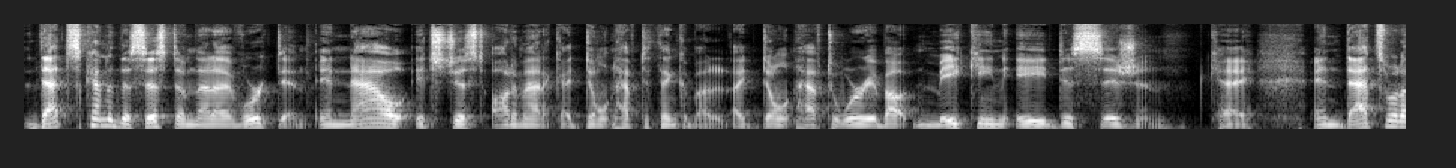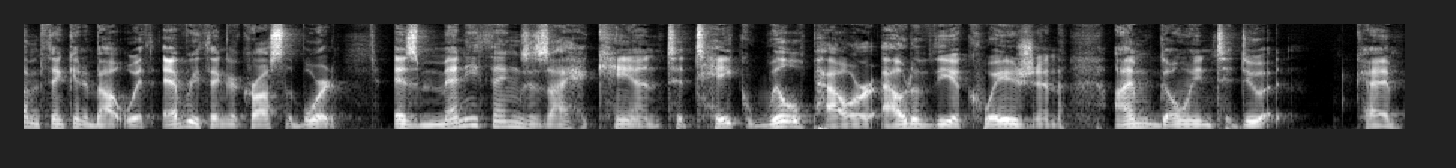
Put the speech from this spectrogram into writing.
that's kind of the system that I've worked in. And now it's just automatic. I don't have to think about it. I don't have to worry about making a decision. Okay. And that's what I'm thinking about with everything across the board as many things as I can to take willpower out of the equation, I'm going to do it. Okay.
